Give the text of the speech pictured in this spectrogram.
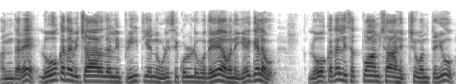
ಅಂದರೆ ಲೋಕದ ವಿಚಾರದಲ್ಲಿ ಪ್ರೀತಿಯನ್ನು ಉಳಿಸಿಕೊಳ್ಳುವುದೇ ಅವನಿಗೆ ಗೆಲುವು. ಲೋಕದಲ್ಲಿ ಸತ್ವಾಂಶ ಹೆಚ್ಚುವಂತೆಯೂ,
